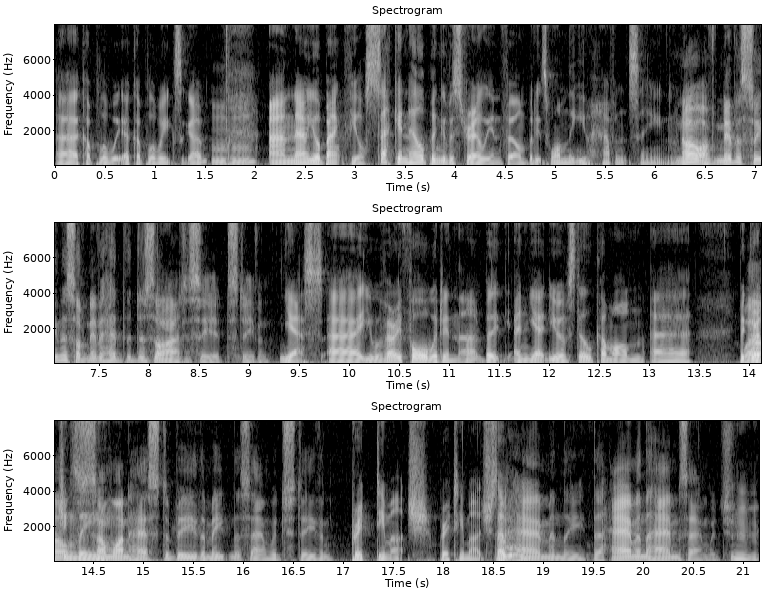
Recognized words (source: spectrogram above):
uh, a couple of we- a couple of weeks ago, mm-hmm. and now you're back for your second helping of Australian film, but it's one that you haven't seen. No, I've never seen this. I've never had the desire to see it, Stephen. Yes, uh, you were very forward in that, but and yet you have still come on uh, begrudgingly. Well, someone has to be the meat in the sandwich, Stephen. Pretty much, pretty much. So, the ham and the the ham and the ham sandwich. Mm.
